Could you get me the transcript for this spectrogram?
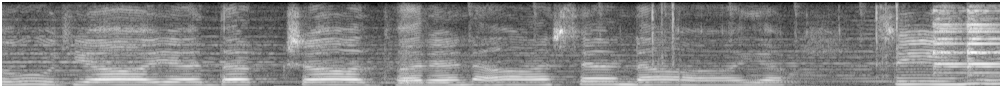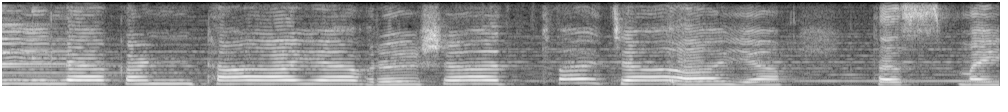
सूर्याय दक्षाध्वरनाशनाय श्रीनीलकण्ठाय वृषध्वजाय तस्मै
